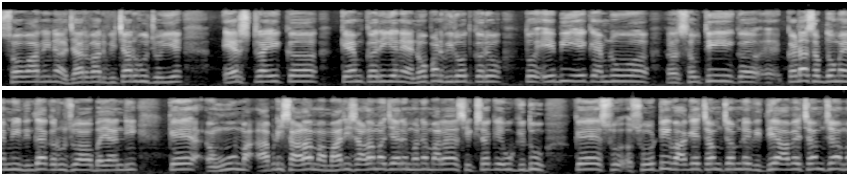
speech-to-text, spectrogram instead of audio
સો વાર નહીં ને હજાર વાર વિચારવું જોઈએ. એર સ્ટ્રાઇક કેમ કરી અને એનો પણ વિરોધ કર્યો. તો એ બી એક એમનું સૌથી કડા શબ્દોમાં એમની નિંદા કરું છું આ બયાનની કે હું આપણી શાળામાં, મારી શાળામાં જ્યારે મને મારા શિક્ષકે એવું કીધું કે સોટી વાગે ચમચમ ને વિદ્યા આવે ચમચમ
